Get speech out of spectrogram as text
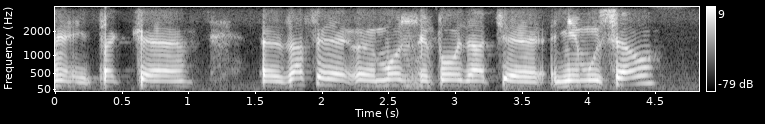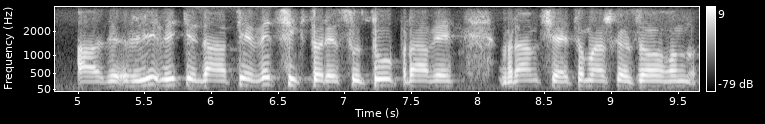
Hej, tak e, e zase e, môžeme povedať, nemusel, a viete, na tie veci, ktoré sú tu práve v rámci aj Tomáška, on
